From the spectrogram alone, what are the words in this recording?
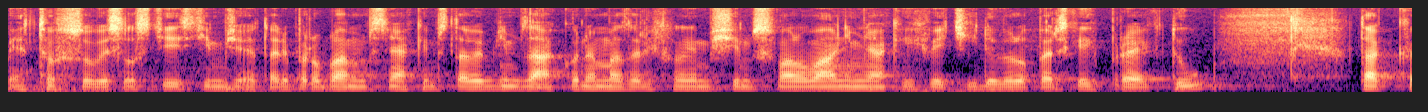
je to v souvislosti s tím, že je tady problém s nějakým stavebním zákonem a s rychlejším schvalováním nějakých větších developerských projektů, tak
